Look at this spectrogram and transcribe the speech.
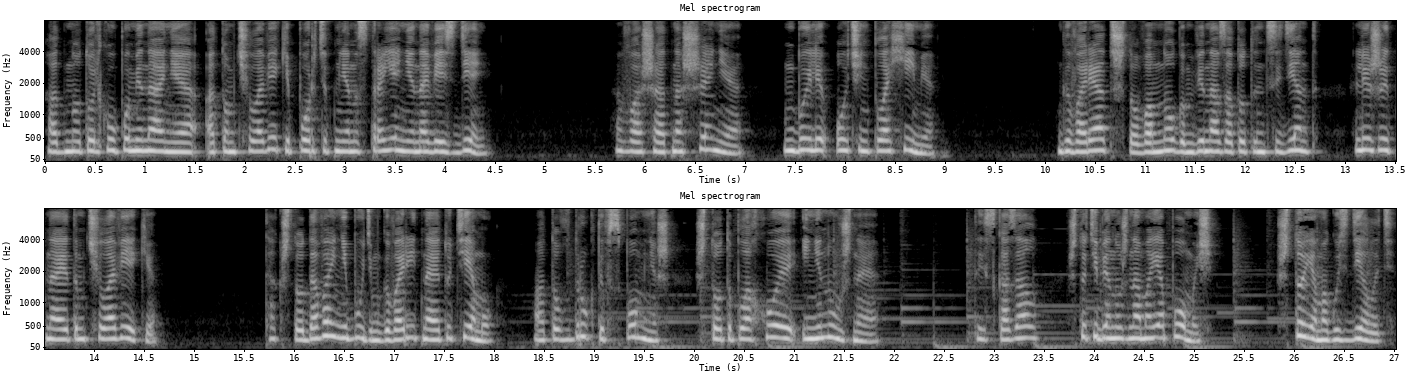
Одно только упоминание о том человеке портит мне настроение на весь день. Ваши отношения были очень плохими. Говорят, что во многом вина за тот инцидент лежит на этом человеке. Так что давай не будем говорить на эту тему, а то вдруг ты вспомнишь что-то плохое и ненужное. Ты сказал, что тебе нужна моя помощь. Что я могу сделать?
